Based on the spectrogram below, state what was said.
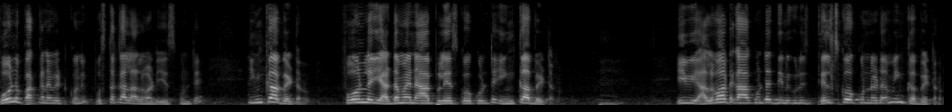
ఫోన్ పక్కన పెట్టుకొని పుస్తకాలు అలవాటు చేసుకుంటే ఇంకా బెటర్. ఫోన్లో ఈ అడ్డమైన యాప్లు వేసుకోకుంటే ఇంకా బెటర్. ఇవి అలవాటు కాకుండా దీని గురించి తెలుసుకోకుండా ఇంకా బెటర్.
